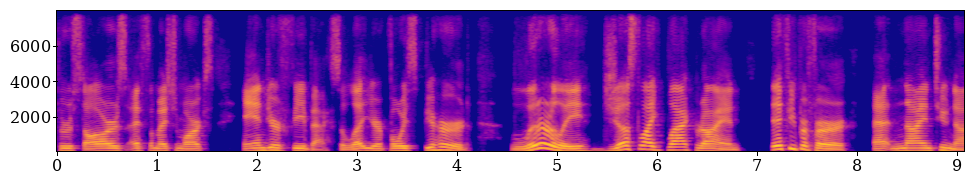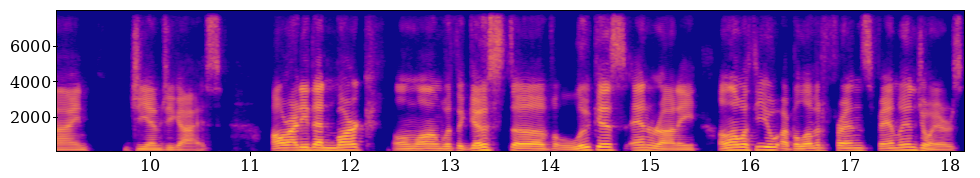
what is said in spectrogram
through stars, exclamation marks, and your feedback. So let your voice be heard, literally just like Black Ryan, if you prefer, at 929 GMG Guys. Alrighty then, Marc, along with the ghost of Lucas and Ronnie, along with you, our beloved friends, family, and joiners,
